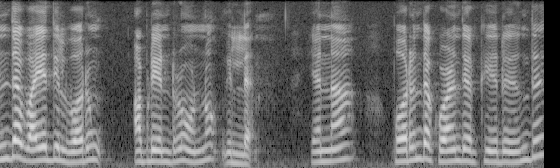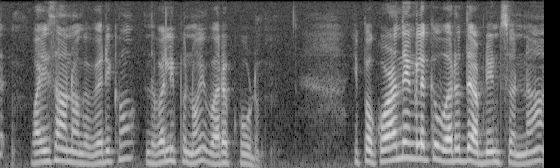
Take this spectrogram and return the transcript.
எந்த வயதில் வரும் அப்படின்றும் ஒன்றும் இல்லை. ஏன்னா பிறந்த குழந்தைக்கு இருந்து வயசானவங்க வரைக்கும் இந்த வலிப்பு நோய் வரக்கூடும். இப்போ குழந்தைங்களுக்கு வருது அப்படின்னு சொன்னால்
